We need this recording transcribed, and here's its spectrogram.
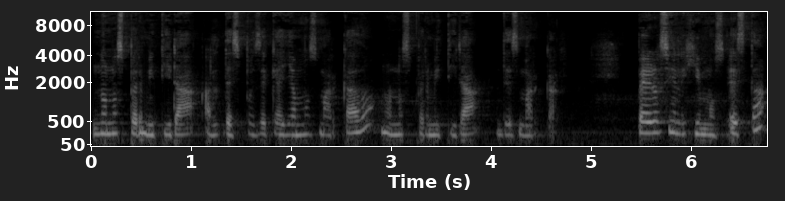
no nos permitirá, después de que hayamos marcado, no nos permitirá desmarcar. Pero si elegimos esta,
